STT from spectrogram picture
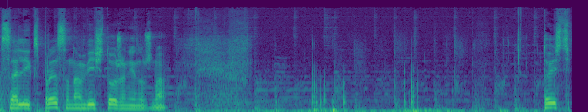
с Алиэкспресса нам вещь тоже не нужна. То есть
